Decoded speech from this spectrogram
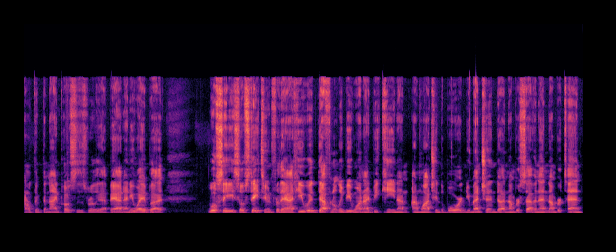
I don't think the nine post is really that bad anyway, but we'll see. So stay tuned for that. He would definitely be one I'd be keen on, on watching the board. And you mentioned uh, number seven and number 10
